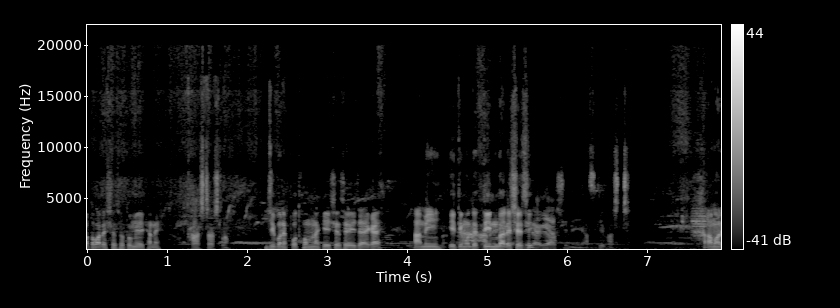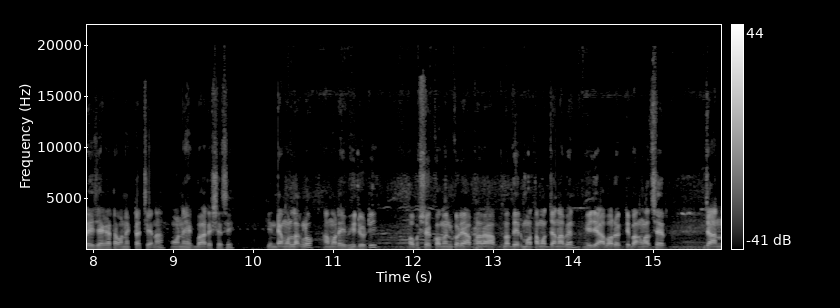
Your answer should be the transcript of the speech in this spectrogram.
কতবার এসেছ তুমি এখানে? ফার্স্ট আসলাম। জীবনে প্রথম নাকি এসেছে এই জায়গায়? আমি ইতিমধ্যে তিনবার এসেছি। এর আগে আসিনি আজকে ফার্স্ট আমার এই জায়গাটা অনেকটা চেনা অনেকবার এসেছি। কিন্তু কেমন লাগল আমার এই ভিডিওটি? অবশ্যই কমেন্ট করে আপনারা আপনাদের মতামত জানাবেন। এই যে আবারও একটি বাংলাদেশের যান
